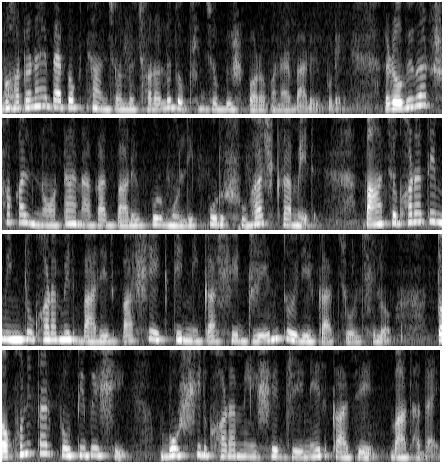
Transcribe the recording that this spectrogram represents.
ঘটনায় ব্যাপক চাঞ্চল্য ছড়ালো দক্ষিণ চব্বিশ পরগনার বারুইপুরে। রবিবার সকাল নটা নাগাদ বারুইপুর মল্লিকপুর সুভাষ গ্রামের পাঁচ ঘরাতে মিন্টু ঘরামের বাড়ির পাশে একটি নিকাশি ড্রেন তৈরির কাজ চলছিল। তখনই তার প্রতিবেশী বস্যির ঘরামে এসে ড্রেনের কাজে বাধা দেয়।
